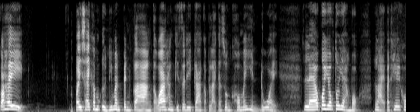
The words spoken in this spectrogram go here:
ก็ให้ไปใช้คำอื่นที่มันเป็นกลาง แต่ว่าทางกฤษฎีกากับหลายกระทรวงเขาไม่เห็นด้วย แล้วก็ยกตัวอย่างบอกหลายประเทศเขา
